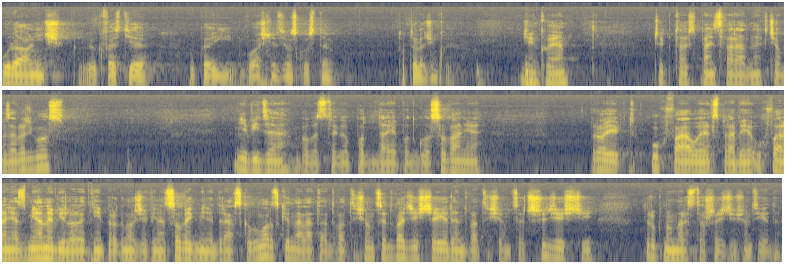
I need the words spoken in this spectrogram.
urealnić kwestię UPI właśnie w związku z tym. To tyle, dziękuję. Dziękuję. Czy ktoś z Państwa radnych chciałby zabrać głos? Nie widzę, wobec tego poddaję pod głosowanie projekt uchwały w sprawie uchwalenia zmiany w wieloletniej prognozie finansowej gminy Drawsko-Pomorskie na lata 2021-2030, druk numer 161.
